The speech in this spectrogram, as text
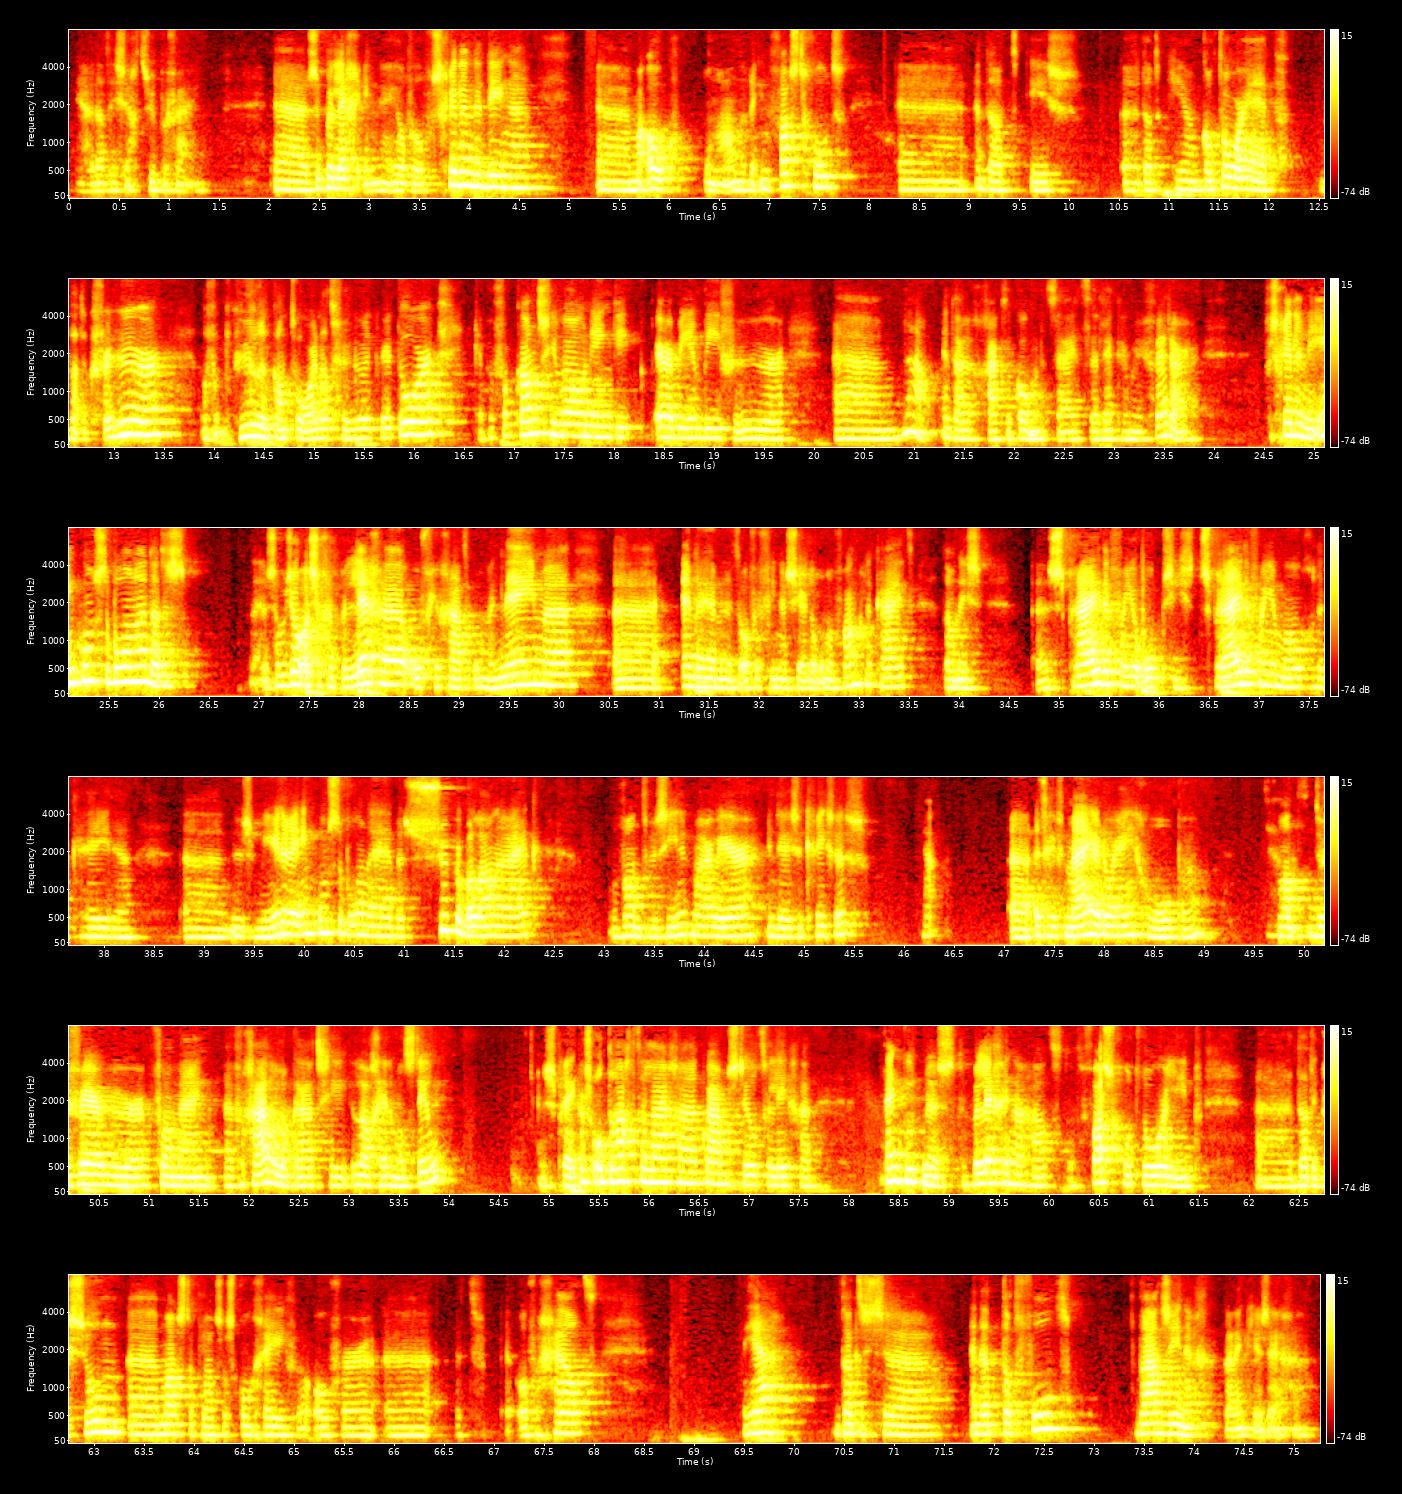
ja, dat is echt super fijn. dus ik beleg in heel veel verschillende dingen, maar ook onder andere in vastgoed. en dat is dat ik hier een kantoor heb wat ik verhuur. Of ik huur een kantoor en dat verhuur ik weer door. Ik heb een vakantiewoning die ik Airbnb verhuur. Ehm, nou, en daar ga ik de komende tijd uh, lekker mee verder. Verschillende inkomstenbronnen, dat is eh, sowieso als je gaat beleggen of je gaat ondernemen. Uh, en we hebben het over financiële onafhankelijkheid. Dan is spreiden van je opties, het spreiden van je mogelijkheden. dus meerdere inkomstenbronnen hebben, super belangrijk. Want we zien het maar weer in deze crisis. Ja. Uh, het heeft mij er doorheen geholpen. Want de verhuur van mijn uh, vergaderlocatie lag helemaal stil. De sprekersopdrachten lagen, kwamen stil te liggen. Thank goodness, de beleggingen had, dat vastgoed doorliep. Uh, dat ik Zoom masterclasses kon geven over, het, over geld. Ja, dat is. en dat, dat voelt waanzinnig, kan ik je zeggen.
